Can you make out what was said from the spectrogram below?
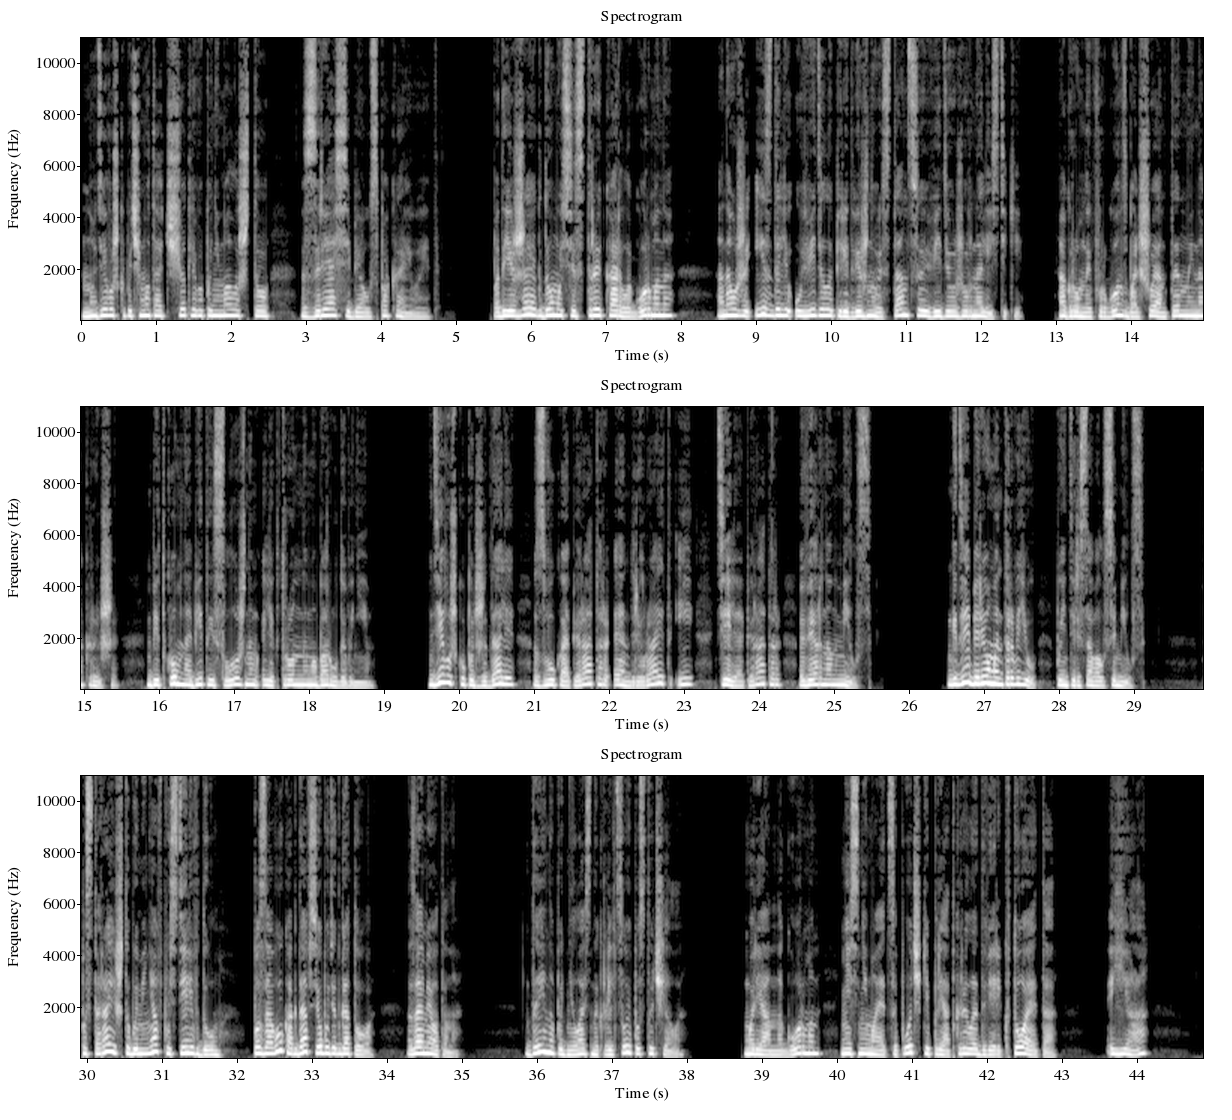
Но девушка почему-то отчетливо понимала, что зря себя успокаивает. Подъезжая к дому сестры Карла Гормана, она уже издали увидела передвижную станцию видеожурналистики. Огромный фургон с большой антенной на крыше, битком набитый сложным электронным оборудованием. Девушку поджидали звукооператор Эндрю Райт и телеоператор Вернон Милс. «Где берем интервью?» — поинтересовался Милс. «Постараюсь, чтобы меня впустили в дом. Позову, когда все будет готово. Заметано». Дейна поднялась на крыльцо и постучала. Марианна Горман, не снимая цепочки, приоткрыла дверь. «Кто это?» «Я».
